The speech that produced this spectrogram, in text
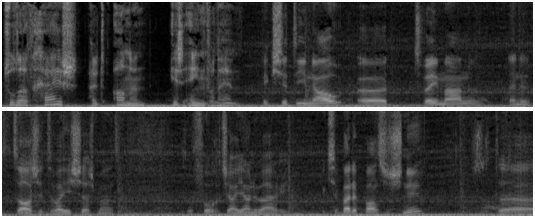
Soldaat Gijs uit Annen is één van hen. Ik zit hier nu uh, twee maanden en in totaal zitten wij hier zes maanden. Tot volgend jaar januari. Ik zit bij de panzers nu. Dus dat uh,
